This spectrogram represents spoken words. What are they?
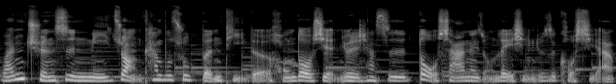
完全是泥状，看不出本体的红豆馅，有点像是豆沙那种类型，就是口西安。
